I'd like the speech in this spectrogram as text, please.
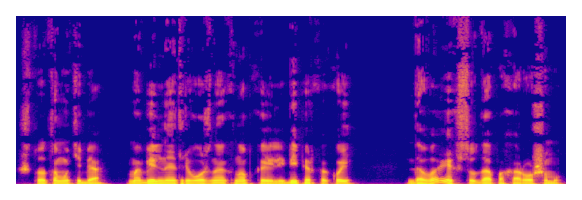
Что там у тебя? Мобильная тревожная кнопка или бипер какой? Давай их сюда по-хорошему.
